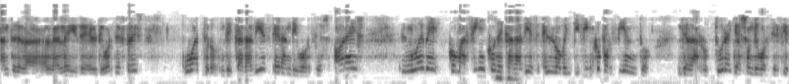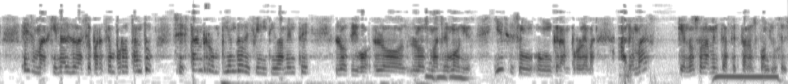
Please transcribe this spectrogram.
antes de la, ley del divorcio express, cuatro de cada diez eran divorcios. Ahora es 9,5 de cada diez, el 95% de la ruptura ya son divorcios, es decir, es marginal de la separación, por lo tanto, se están rompiendo definitivamente los, los, matrimonios. Y ese es un, gran problema. Además, que no solamente afecta a los cónyuges,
